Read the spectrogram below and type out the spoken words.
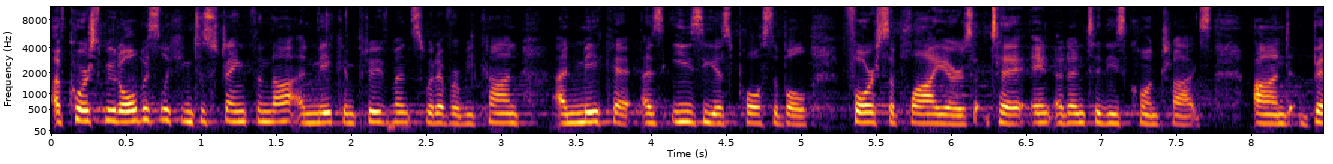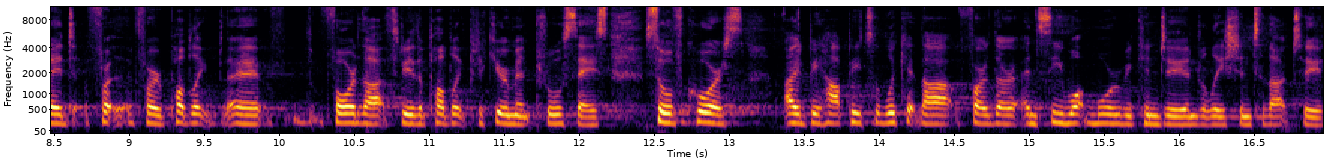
Of course, we're always looking to strengthen that and make improvements wherever we can and make it as easy as possible for suppliers to enter into these contracts and bid for, for, public, uh, for that through the public procurement process. So, of course, I'd be happy to look at at that further and see what more we can do in relation to that too.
